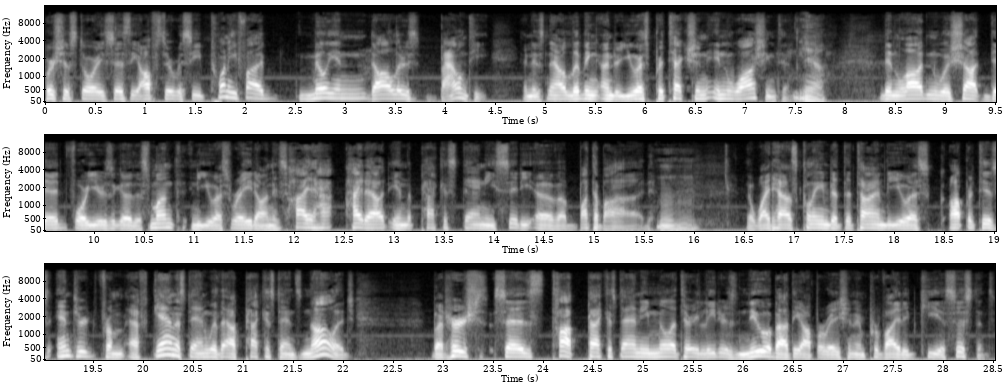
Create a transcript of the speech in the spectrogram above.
Hersh's story says the officer received $25 million bounty and is now living under U.S. protection in Washington. Yeah. Bin Laden was shot dead four years ago this month in a U.S. raid on his hi- hideout in the Pakistani city of Abbottabad. hmm The White House claimed at the time the U.S. operatives entered from Afghanistan without Pakistan's knowledge. But Hersh says top Pakistani military leaders knew about the operation and provided key assistance.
